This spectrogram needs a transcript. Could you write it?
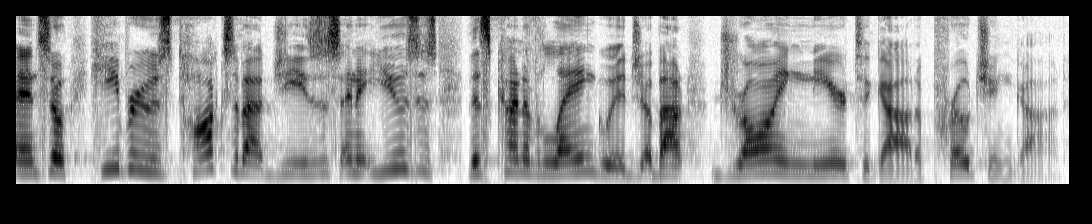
And so Hebrews talks about Jesus and it uses this kind of language about drawing near to God, approaching God.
